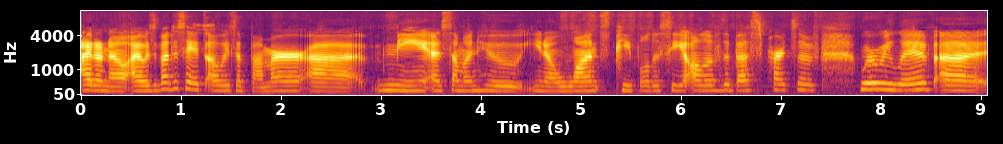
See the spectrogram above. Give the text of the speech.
I don't know. I was about to say it's always a bummer. Uh, me, as someone who, you know, wants people to see all of the best parts of where we live, uh,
